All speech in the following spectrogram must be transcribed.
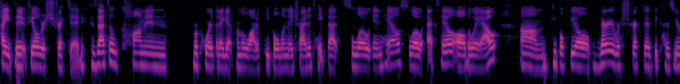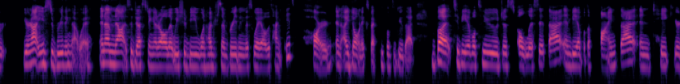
tight? Did it feel restricted? Because that's a common report that I get from a lot of people when they try to take that slow inhale, slow exhale all the way out. Um, people feel very restricted because you're you're not used to breathing that way. And I'm not suggesting at all that we should be 100% breathing this way all the time. It's hard, and I don't expect people to do that. But to be able to just elicit that and be able to find that and take your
